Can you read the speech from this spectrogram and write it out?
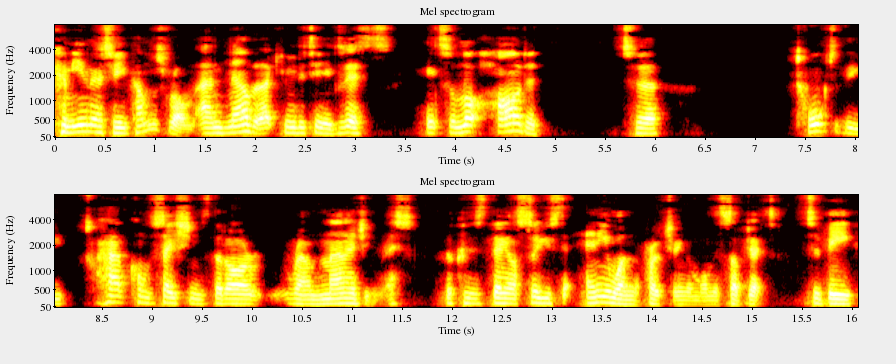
community comes from. And now that that community exists, it's a lot harder to talk to the, to have conversations that are around managing this because they are so used to anyone approaching them on this subject to be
